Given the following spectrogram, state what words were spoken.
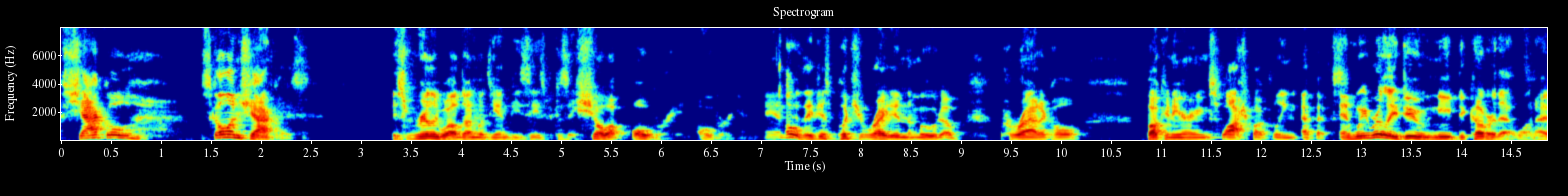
Shackle, Skull and Shackles is really well done with the NPCs because they show up over and over again. And Oh. they just put you right in the mood of piratical, buccaneering, swashbuckling epics. And we really do need to cover that one. I,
